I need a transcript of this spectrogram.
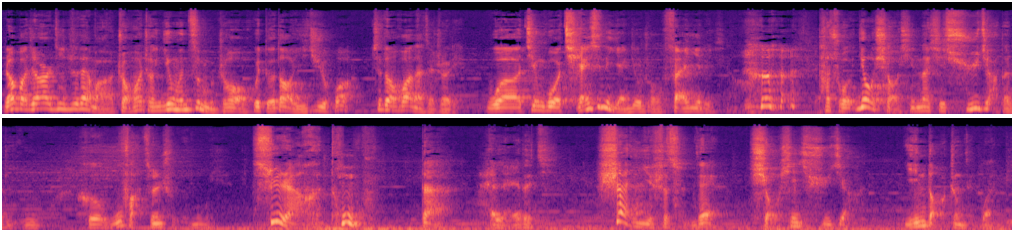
然后把这二进制代码转换成英文字母之后，会得到一句话。这段话呢在这里，我经过潜心的研究之后翻译了一下啊。他说要小心那些虚假的礼物和无法遵守的诺言，虽然很痛苦，但还来得及。善意是存在的，小心虚假，引导正在关闭。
